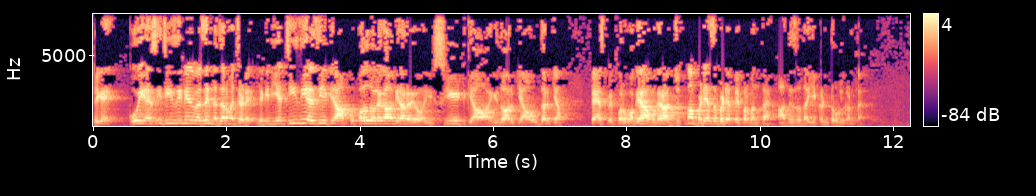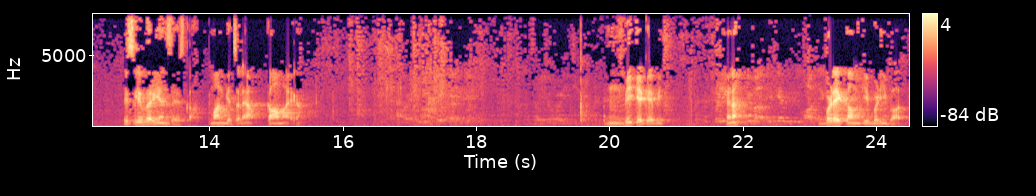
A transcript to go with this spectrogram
ठीक है? कोई ऐसी चीज़ ही नहीं वैसे नज़र में चढ़े। लेकिन ये चीज़ ही ऐसी है कि आपको पता चलेगा कि यार भाई सीट क्या, इधर क्या, उधर क्या टेस्ट पेपर वगैरह वगैरह, जितना बढ़िया से बढ़िया पेपर बनता है, आधे से ज़्यादा ये कंट्रोल करता है। इसलिए वेरिएंस है इसका। मान के चले आप, काम आएगा। हम्म बी के के भी। है ना? बड़े काम की, बड़ी बात।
